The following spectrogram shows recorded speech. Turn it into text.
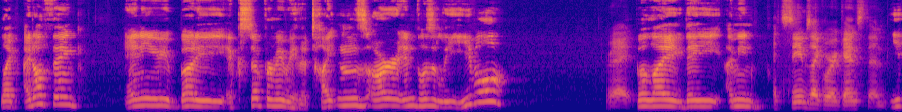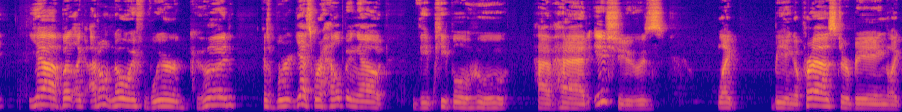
Like, I don't think anybody except for maybe the Titans are implicitly evil. Right. But like, they, I mean, It seems like we're against them. Yeah, but like I don't know if we're good because we're yes we're helping out the people who have had issues like being oppressed or being like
